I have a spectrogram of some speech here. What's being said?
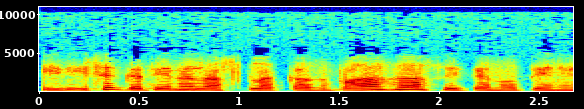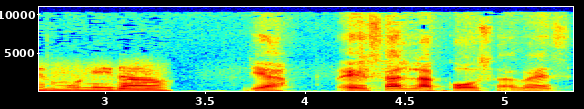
Y dice que tiene las placas bajas y que no tiene inmunidad. Ya, esa es la cosa, ¿ves?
